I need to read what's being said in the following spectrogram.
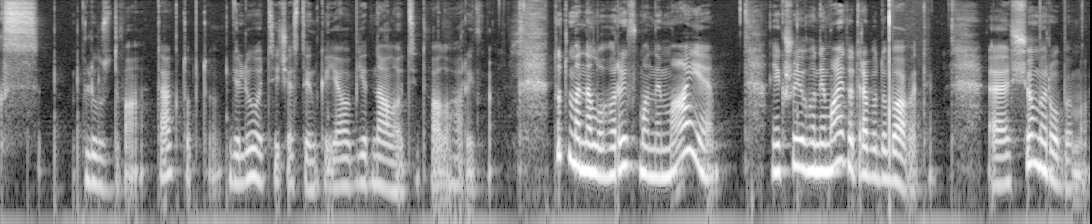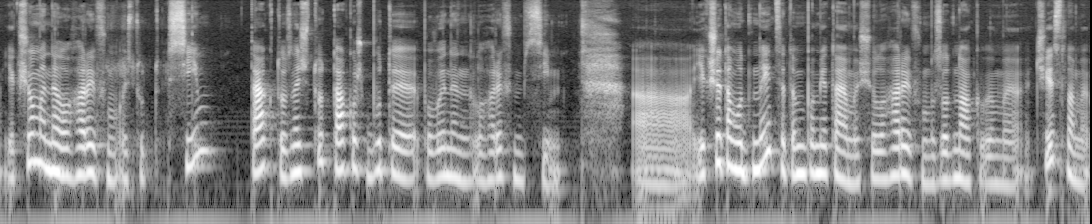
х плюс 2. Так? Тобто ділю ці частинки, я об'єднала ці два логарифми. Тут в мене логарифма немає. Якщо його немає, то треба додати. Е, що ми робимо? Якщо в мене логарифм ось тут 7, так, то значить тут також бути повинен логарифм 7. А, Якщо там одиниця, то ми пам'ятаємо, що логарифм з однаковими числами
